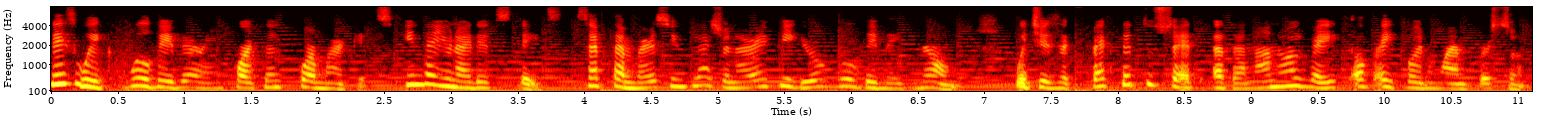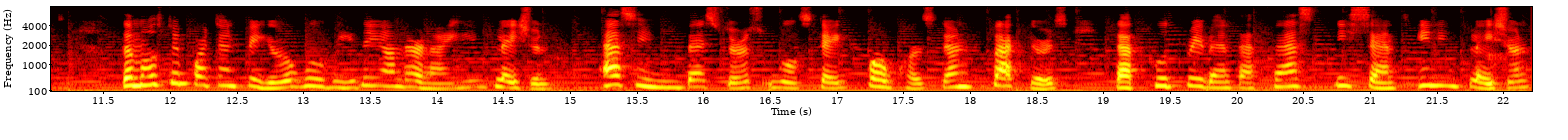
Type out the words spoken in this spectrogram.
This week will be very important for markets. In the United States, September's inflationary figure will be made known, which is expected to set at an annual rate of 8.1%. The most important figure will be the underlying inflation, as investors will stay focused on factors that could prevent a fast descent in inflation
